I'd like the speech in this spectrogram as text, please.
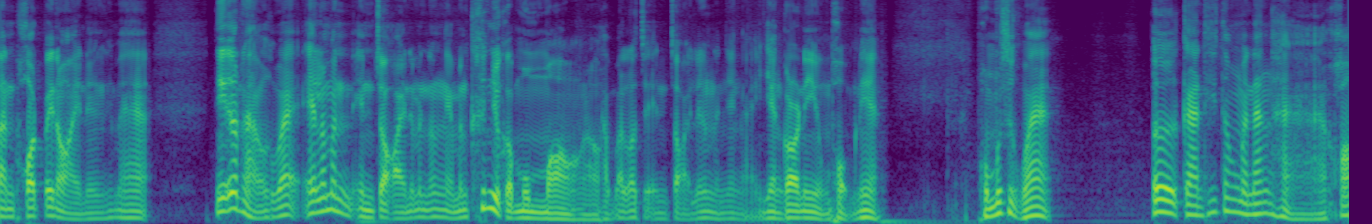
รันทดไปหน่อยหนึ่งใช่ไหมฮะนี่ก็ถามคือว่าเอ๊ะแล้วมัน enjoy เนี่ยมันต้องไงมันขึ้นอยู่กับมุมมองเราครับว่าเราจะ enjoy เรื่องนั้นยังไง อย่างกรณีของผมเนี่ยผมรู้สึกว่าเออการที่ต้องมานั่งหาข้อ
